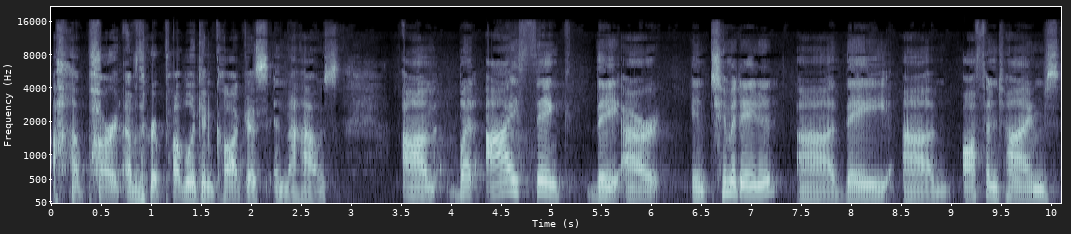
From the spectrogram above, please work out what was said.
uh, part of the Republican caucus in the House. Um, but I think they are intimidated. Uh, they um, oftentimes,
